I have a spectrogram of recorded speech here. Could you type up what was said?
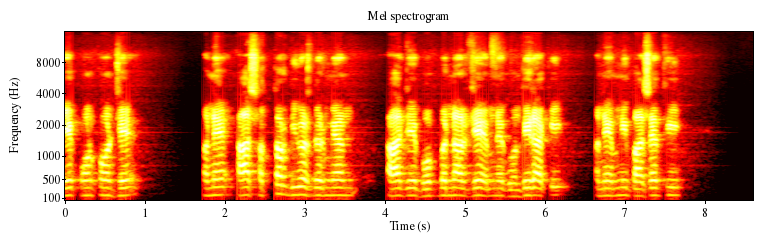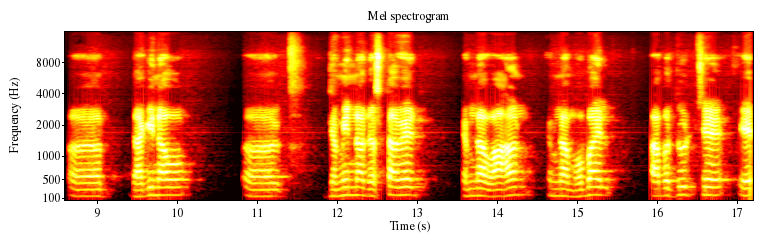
એ કોણ કોણ છે અને આ સત્તર દિવસ દરમિયાન આ જે ભોગ બનનાર છે, એમને ગોંધી રાખી અને એમની પાસેથી દાગીનાઓ જમીનના દસ્તાવેજ, એમના વાહન, એમના મોબાઈલ આ બધું જ છે એ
